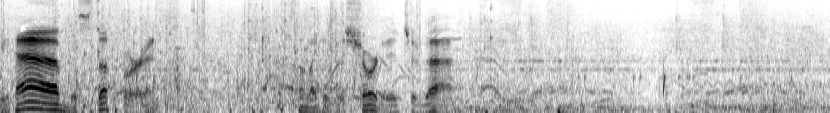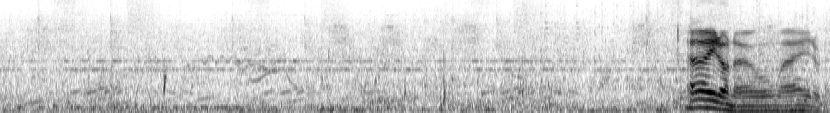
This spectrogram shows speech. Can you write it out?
We have the stuff for it. It's not like there's a shortage of that. I don't know. I don't know.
